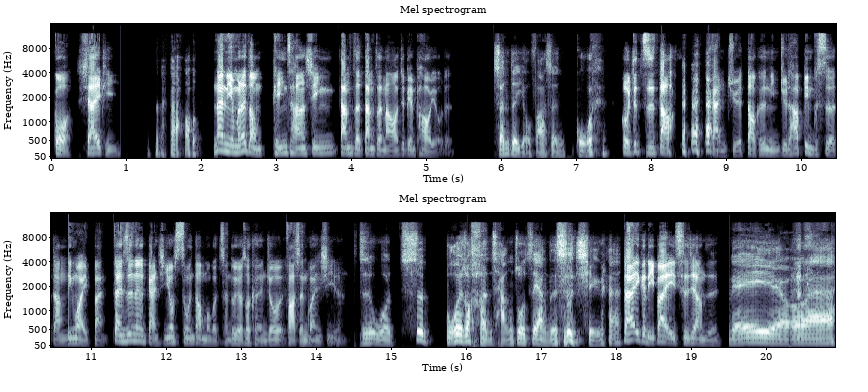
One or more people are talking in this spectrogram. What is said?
过下一题。好，那你有没有那种平常心当着当着然后就变炮友的？真的有发生过，我就知道，感觉到。可是你们觉得他并不适合当另外一半，但是那个感情又升温到某个程度，有时候可能就发生关系了。其实我是。不会说很常做这样的事情啊，大概一个礼拜一次这样子。没有啊，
